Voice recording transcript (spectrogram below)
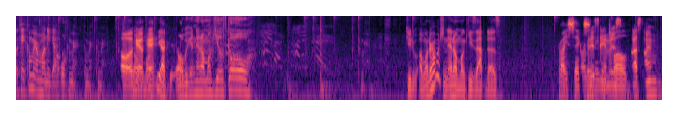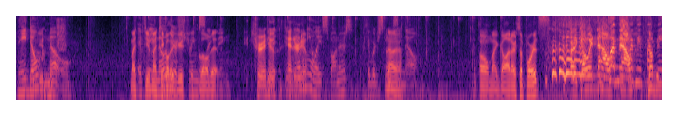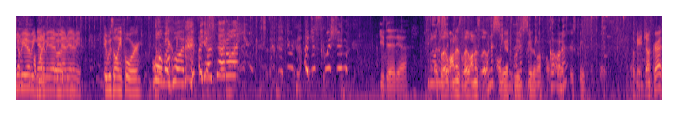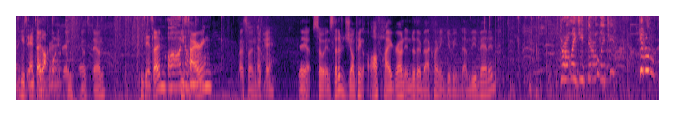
Okay, come here, money guy. Oh. Come here, come here, come here. Oh, okay, Yo, okay. monkey oh, we can nano monkey. Let's go. Come here. Dude, I wonder how much nano monkey zap does. Probably six, Probably maybe same as twelve. last time. They don't Dude. know. My If dude, my tickle their they're goose just a little bit. True. Do, do and they have real. any late spawners? Okay, we're just gonna no. say no. Okay. Oh my god, our supports. Alright, go in now. Five me, now. five me, five Jump, me, jump, no jump, kill. my enemy, enemy, God. enemy, enemy. It was only four. Oh my god, I got that on. Dude, I just squished him. You did, yeah. On his low, on his low, on his low. Honor All we have to do is clear them off. Go All we honor. have to do is clear them off. Okay, Junkrat, he's inside on Junkrat. point. Stand, stand, stand. He's inside. Oh, he's no. tiring. That's fine. Okay. Yeah, yeah. So instead of jumping off high ground into their backline and giving them the advantage, They're all 18, they're all 18. Get him!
